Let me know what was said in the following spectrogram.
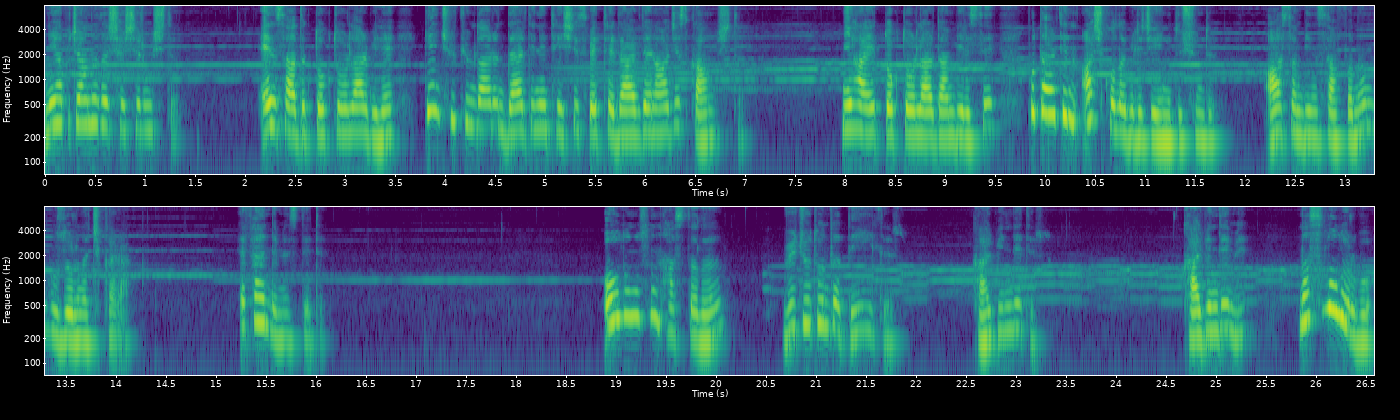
ne yapacağını da şaşırmıştı. En sadık doktorlar bile genç hükümdarın derdini teşhis ve tedaviden aciz kalmıştı. Nihayet doktorlardan birisi bu derdin aşk olabileceğini düşündü. Asım bin Safvan'ın huzuruna çıkarak. Efendimiz dedi. Oğlunuzun hastalığı vücudunda değildir, kalbindedir. Kalbinde mi? Nasıl olur bu?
